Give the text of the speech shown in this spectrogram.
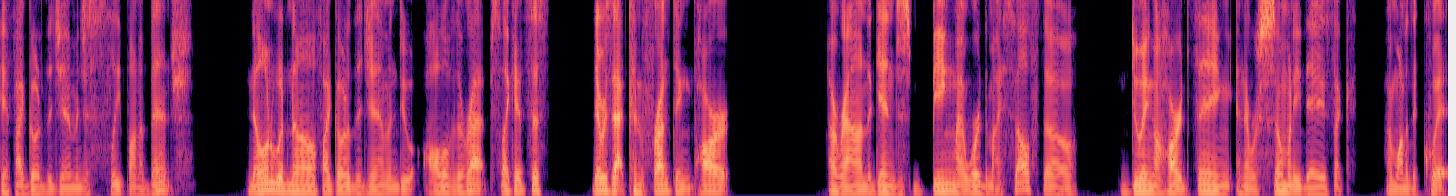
if I go to the gym and just sleep on a bench. No one would know if I go to the gym and do all of the reps. Like it's just, there was that confronting part around, again, just being my word to myself, though, doing a hard thing. And there were so many days like I wanted to quit.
